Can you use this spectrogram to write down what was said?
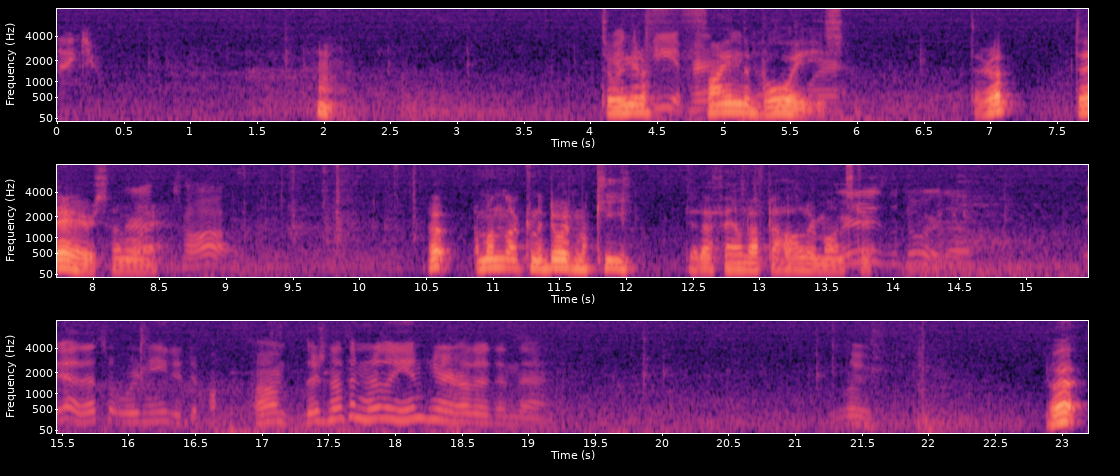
Thank you. So we Got the gotta key, find the boys. somewhere. They're up there somewhere. Oh, I'm unlocking the door with my key that I found off the holler monster. is the door though? Yeah, that's what we needed to find. Um, there's nothing really in here other than that. Loot. What?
